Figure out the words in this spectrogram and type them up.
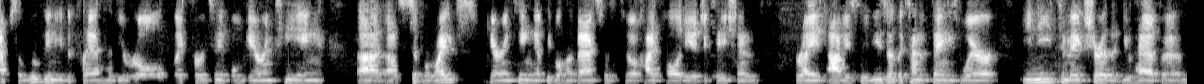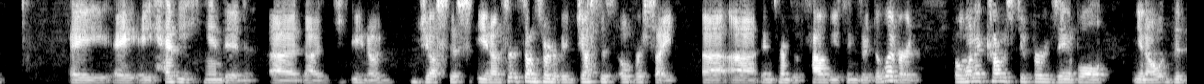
absolutely need to play a heavy role, like, for example, guaranteeing uh, uh, civil rights, guaranteeing that people have access to a high quality education, right? Obviously, these are the kind of things where you need to make sure that you have a, a, a, a heavy-handed, uh, uh, you know, justice, you know, some sort of a justice oversight uh, uh, in terms of how these things are delivered. But when it comes to, for example, you know, the,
